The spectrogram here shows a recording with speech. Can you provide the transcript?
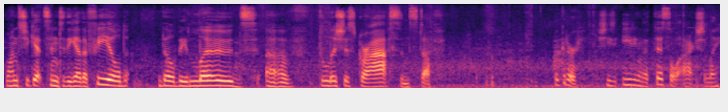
Once she gets into the other field, there'll be loads of delicious grass and stuff. Look at her. She's eating the thistle, actually.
